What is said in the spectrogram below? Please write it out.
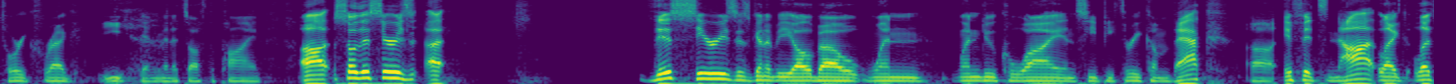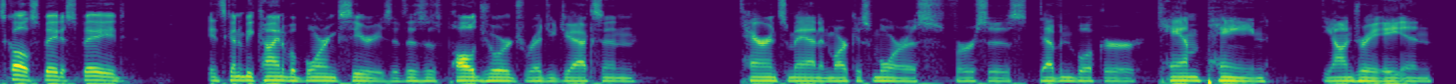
Torrey Craig Eeh. getting minutes off the pine. Uh, so this series, uh, this series is going to be all about when when do Kawhi and CP3 come back. Uh, if it's not, like, let's call a spade a spade. It's going to be kind of a boring series. If this is Paul George, Reggie Jackson, Terance Mann, and Marcus Morris versus Devin Booker, Cam Payne, DeAndre Ayton,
